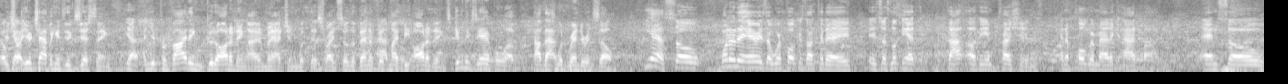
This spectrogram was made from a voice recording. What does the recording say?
You're, okay. you're tapping into existing. Yes. And you're providing good auditing, I imagine, with this, right? So the benefit might be Absolutely. auditing. So give an example of how that would render itself. Yeah, so one of the areas that we're focused on today is just looking at va- uh, the impressions in a programmatic ad buy. And so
